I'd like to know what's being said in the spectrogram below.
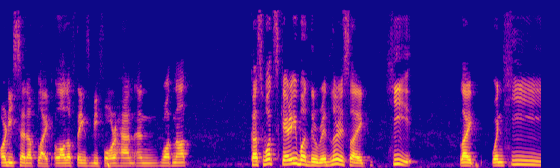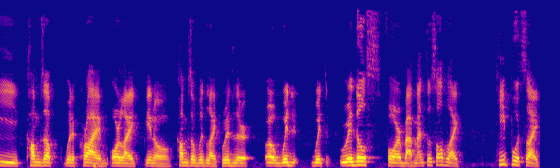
already set up like a lot of things beforehand and whatnot. Because what's scary about the Riddler is like he, like when he comes up with a crime or like you know comes up with like Riddler uh, with with riddles for Batman to solve, like he puts like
